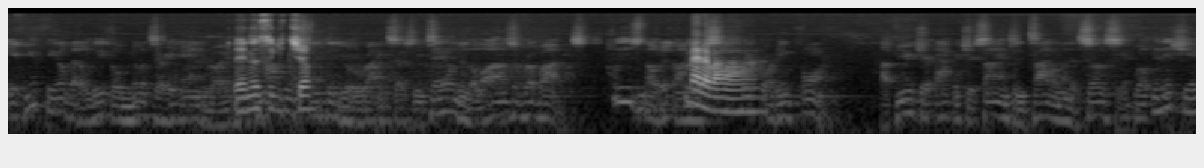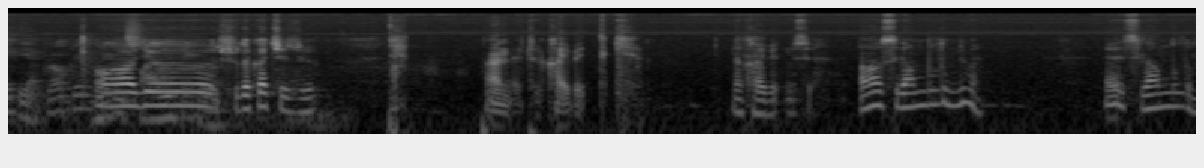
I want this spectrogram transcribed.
If you feel that a lethal military android E, nasıl gideceğim? respected your rights as detailed in the laws of robotics, please note it on Merhaba. your self-reporting form. A future Aperture Science Entitlement Associate will initiate the appropriate grievance filing Hayır. Şurada kaç yazıyor? Ha ne kaybettik. Ne kaybetmesi? Aa silahımı buldum değil mi? Evet silahımı buldum.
